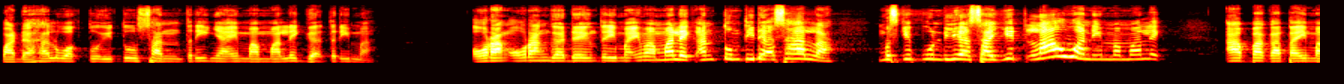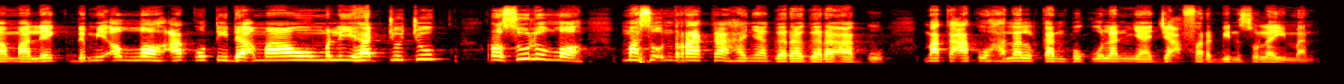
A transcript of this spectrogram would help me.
Padahal waktu itu santrinya Imam Malik gak terima. Orang-orang gak ada yang terima. Imam Malik, antum tidak salah. Meskipun dia sayyid, lawan Imam Malik. Apa kata Imam Malik? Demi Allah, aku tidak mau melihat cucu Rasulullah masuk neraka hanya gara-gara aku. Maka aku halalkan pukulannya Ja'far bin Sulaiman.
